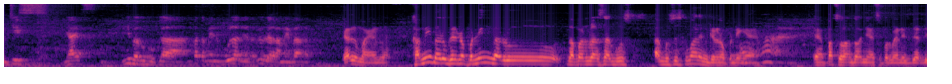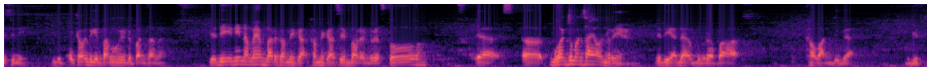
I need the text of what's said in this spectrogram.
which is guys, ini baru buka 4 sampai 6 bulan ya, tapi udah ramai banget. Ya lumayan lah. Kami baru grand opening baru 18 Agustus, Agustus kemarin grand openingnya. Wah, Yang pas ulang tahunnya Superman is Dead di sini. Kami bikin panggung di depan sana. Jadi ini namanya bar kami kami kasih bar and resto. Ya eh, bukan cuma saya ownernya. Jadi ada beberapa kawan juga. Begitu.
